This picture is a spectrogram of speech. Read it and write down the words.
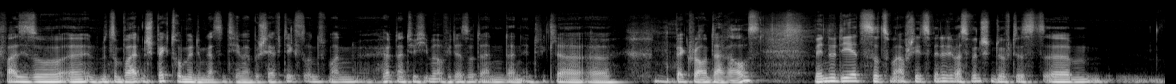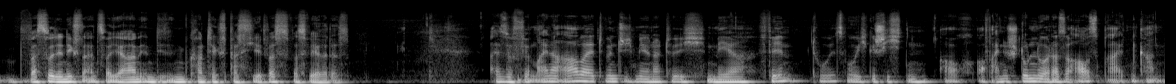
quasi so äh, mit so einem breiten Spektrum mit dem ganzen Thema beschäftigst und man hört natürlich immer auch wieder so deinen dein Entwickler-Background äh, da raus. Wenn du dir jetzt so zum Abschied, wenn du dir was wünschen dürftest, ähm, was so in den nächsten ein, zwei Jahren in diesem Kontext passiert, was, was wäre das? Also für meine Arbeit wünsche ich mir natürlich mehr Filmtools, wo ich Geschichten auch auf eine Stunde oder so ausbreiten kann.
